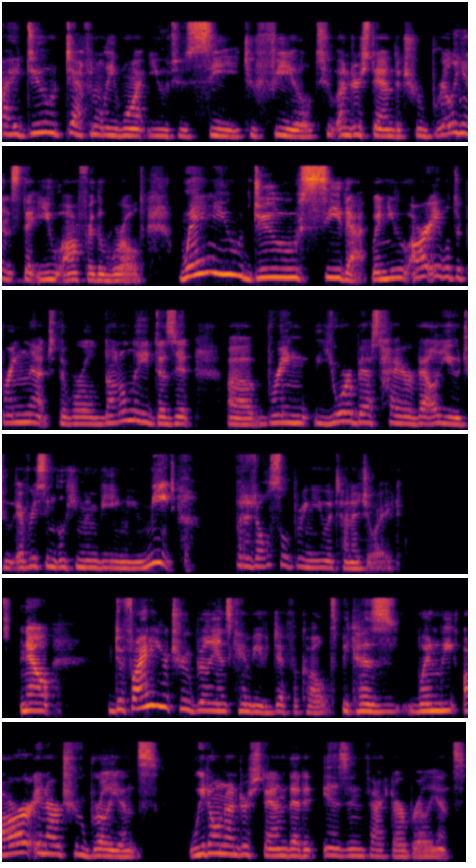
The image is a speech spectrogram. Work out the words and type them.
I do definitely want you to see, to feel, to understand the true brilliance that you offer the world. When you do see that, when you are able to bring that to the world, not only does it uh, bring your best higher value to every single human being you meet, but it also bring you a ton of joy. Now, defining your true brilliance can be difficult because when we are in our true brilliance, we don't understand that it is in fact our brilliance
